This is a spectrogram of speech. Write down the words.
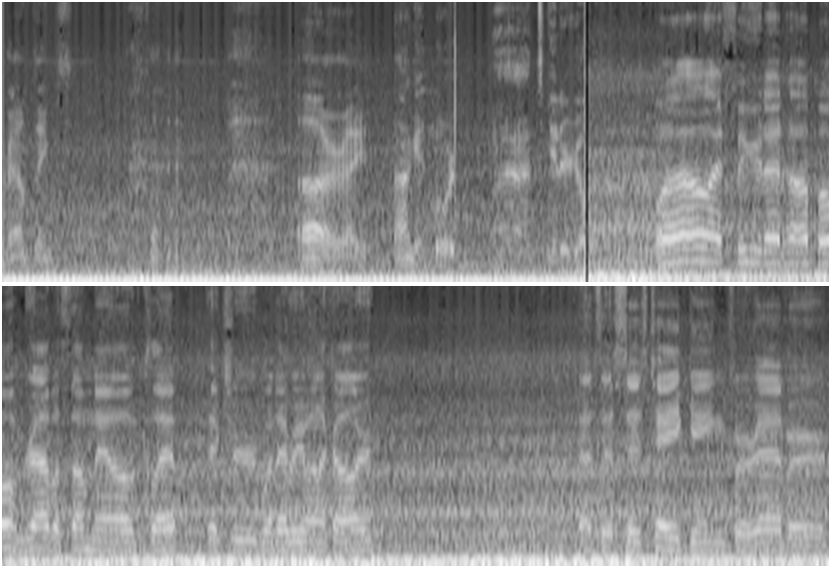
round things. Alright, I'm getting bored. Let's get her going. Well, I figured I'd hop out and grab a thumbnail, clip, picture, whatever you want to call her. But this is taking forever.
